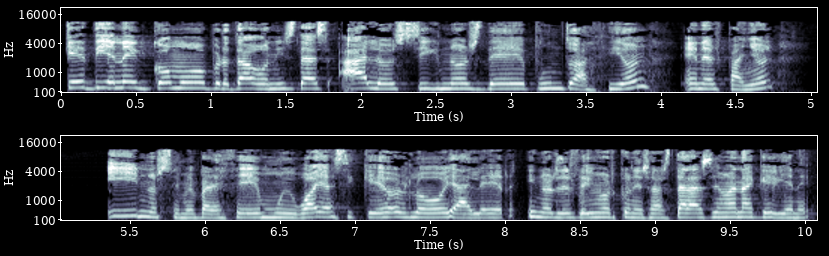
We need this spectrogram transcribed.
que tiene como protagonistas a los signos de puntuación en español. Y no sé, me parece muy guay, así que os lo voy a leer y nos despedimos con eso. Hasta la semana que viene.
